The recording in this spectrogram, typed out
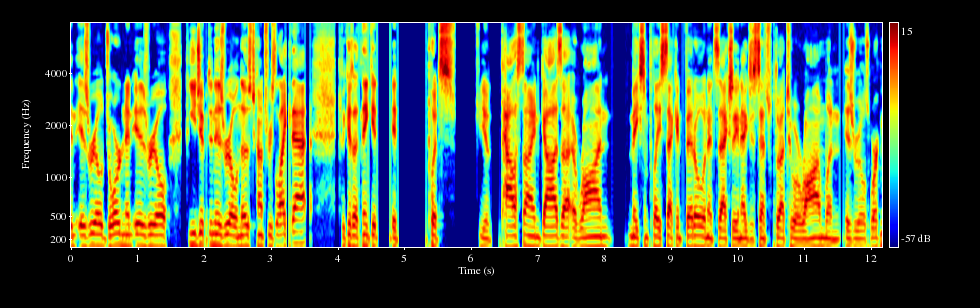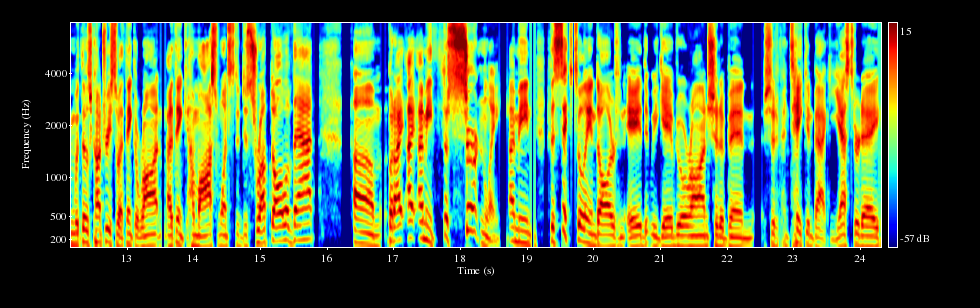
and Israel, Jordan and Israel, Egypt and Israel, and those countries like that, because I think it it puts you know Palestine, Gaza, Iran makes them play second fiddle, and it's actually an existential threat to Iran when Israel is working with those countries. So I think Iran, I think Hamas wants to disrupt all of that. Um, but I, I, I mean, certainly, I mean, the six billion dollars in aid that we gave to Iran should have been should have been taken back yesterday.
